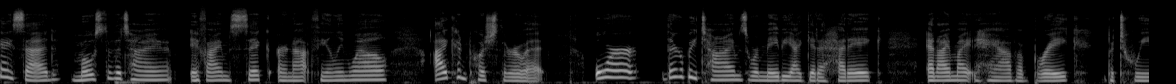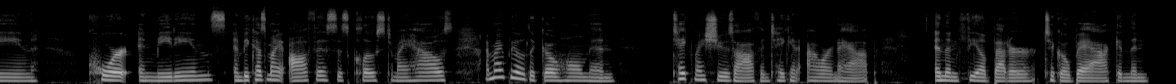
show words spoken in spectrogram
I said, most of the time, if I'm sick or not feeling well, I can push through it. Or there'll be times where maybe I get a headache and I might have a break between court and meetings. And because my office is close to my house, I might be able to go home and take my shoes off and take an hour nap and then feel better to go back and then,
